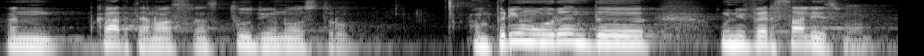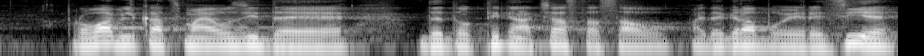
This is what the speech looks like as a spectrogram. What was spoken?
în cartea noastră, în studiul nostru. În primul rând, uh, universalismul. Probabil că ați mai auzit de, de doctrina aceasta sau mai degrabă o erezie.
